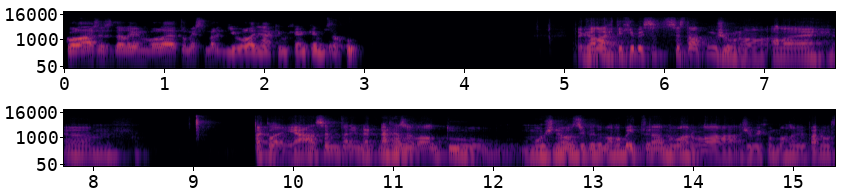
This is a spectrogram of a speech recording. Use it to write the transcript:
koláře s Delim, vole, to mi smrdí, vole, nějakým chenkem trochu. Tak ale ty chyby se, se stát můžou, no, ale um, Takhle, já jsem tady nadhazoval tu možnost, že by to mohlo být teda 0-0 a že bychom mohli vypadnout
